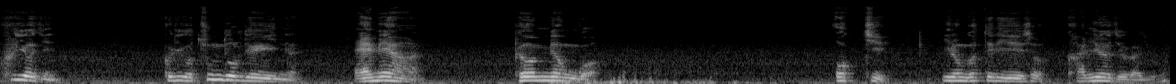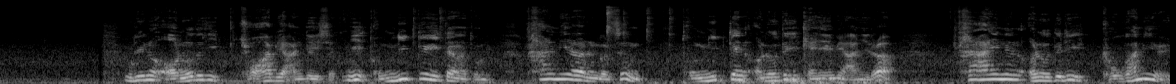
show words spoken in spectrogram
흐려진 그리고 충돌되어 있는 애매한 변명과 억지 이런 것들에 의해서 가려져 가지고 우리는 언어들이 조합이 안 돼 있어요. 이 독립되어 있다는 독립. 삶이라는 것은 독립된 언어들이 개념이 아니라 살아있는 언어들이 교감이에요.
